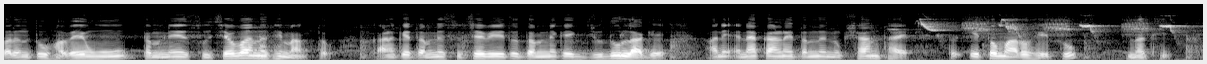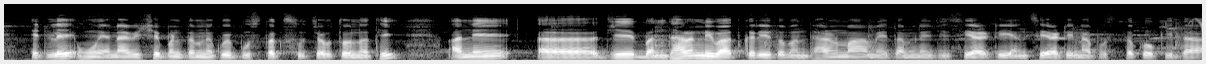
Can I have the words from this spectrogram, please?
પરંતુ હવે હું તમને સૂચવવા નથી માગતો. કારણ કે તમને સૂચવીએ તો તમને કંઈક જુદું લાગે અને એના કારણે તમને નુકસાન થાય, તો એ તો મારો હેતુ નથી. એટલે હું એના વિશે પણ તમને કોઈ પુસ્તક સૂચવતો નથી. અને જે બંધારણની વાત કરીએ તો બંધારણમાં મેં તમને જીસીઆરટી એનસીઆરટીના પુસ્તકો કીધા.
